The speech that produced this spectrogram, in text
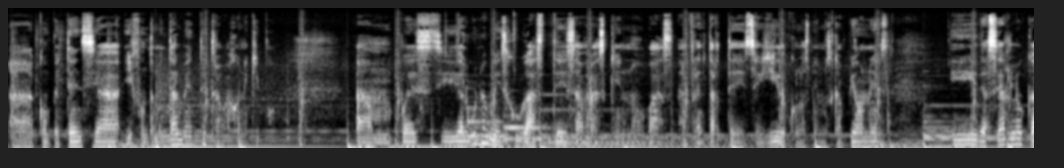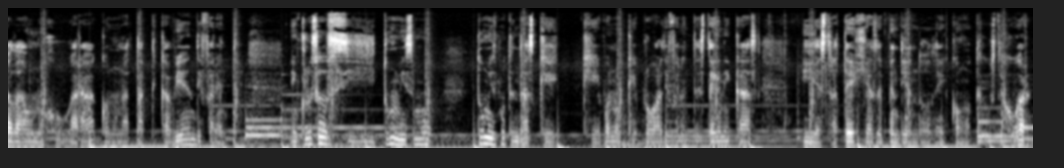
ah, competencia y fundamentalmente trabajo en equipo pues si alguna vez jugaste sabrás que no vas a enfrentarte seguido con los mismos campeones y de hacerlo cada uno jugará con una táctica bien diferente. Incluso si tú mismo, tú mismo tendrás que, que, bueno, que probar diferentes técnicas y estrategias dependiendo de cómo te guste jugar,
